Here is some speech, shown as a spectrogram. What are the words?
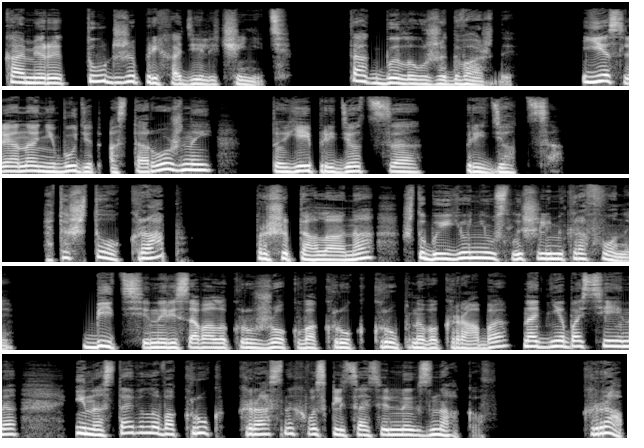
камеры тут же приходили чинить. Так было уже дважды. Если она не будет осторожной, то ей придется, придется. «Это что, краб?» — прошептала она, чтобы ее не услышали микрофоны. Битси нарисовала кружок вокруг крупного краба на дне бассейна и наставила вокруг красных восклицательных знаков. «Краб!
